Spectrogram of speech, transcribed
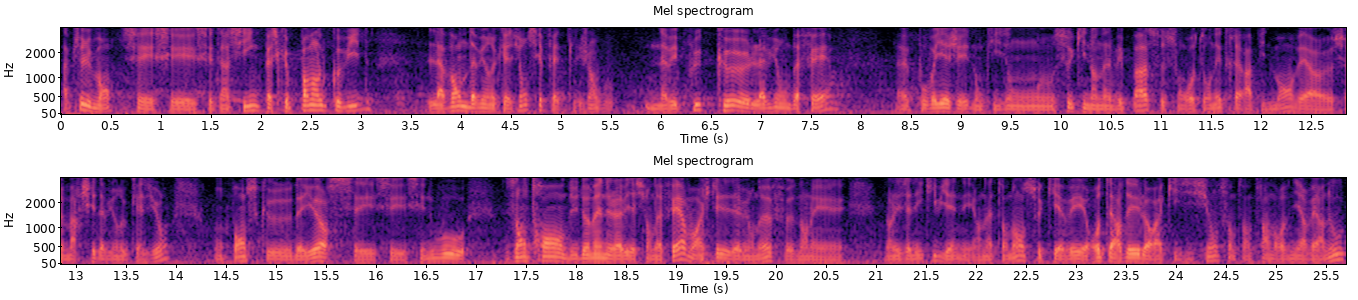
Absolument, c'est un signe parce que pendant le Covid, la vente d'avions d'occasion s'est faite. Les gens n'avaient plus que l'avion d'affaires euh, pour voyager. Donc ils ont, ceux qui n'en avaient pas se sont retournés très rapidement vers euh, ce marché d'avions d'occasion. On pense que d'ailleurs ces, ces, nouveaux entrants du domaine de l'aviation d'affaires vont acheter des avions neufs dans les, dans les années qui viennent. Et en attendant, ceux qui avaient retardé leur acquisition sont en train de revenir vers nous,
